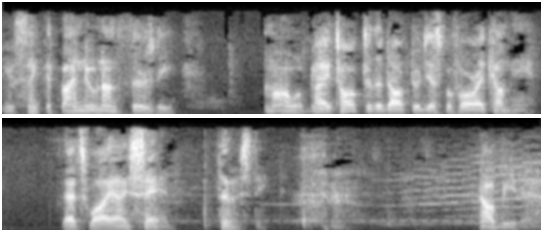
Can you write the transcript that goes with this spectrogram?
you think that by noon on Thursday, Ma will be. I talked to the doctor just before I come here. That's why I said Thursday. I'll be there.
